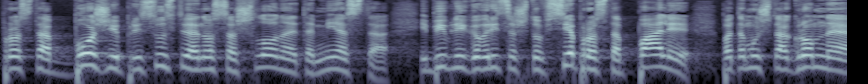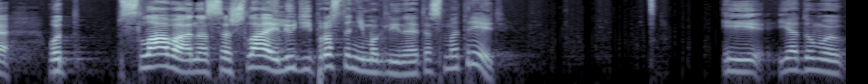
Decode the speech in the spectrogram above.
просто Божье присутствие, оно сошло на это место. И в Библии говорится, что все просто пали, потому что огромная вот слава, она сошла, и люди просто не могли на это смотреть. И я думаю,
